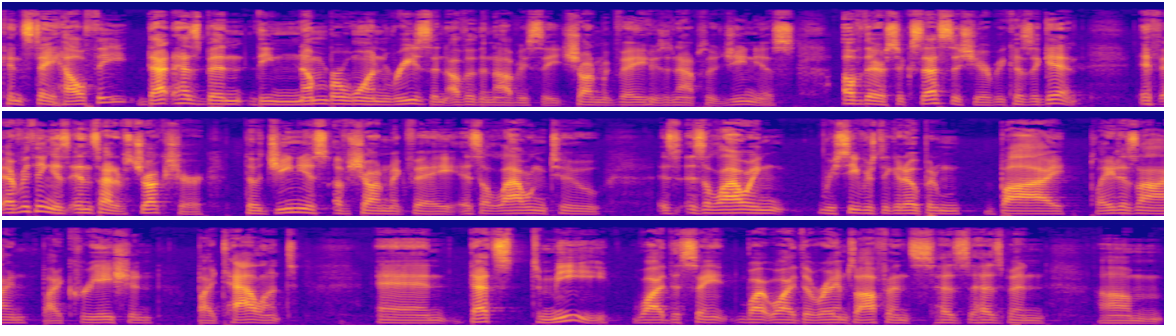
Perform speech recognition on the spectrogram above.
can stay healthy, that has been the number one reason, other than obviously Sean McVay, who's an absolute genius, of their success this year. Because again, if everything is inside of structure, the genius of Sean McVay is allowing to is, is allowing receivers to get open by play design, by creation, by talent. And that's to me why the Saint why, why the Rams offense has has been um,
